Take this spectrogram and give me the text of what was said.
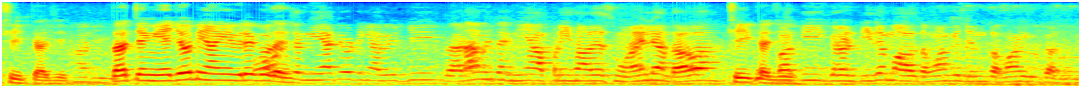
ਠੀਕ ਆ ਜੀ। ਹਾਂਜੀ। ਤਾਂ ਚੰਗੀਆਂ ਝੋਟੀਆਂ ਆ ਗਈਆਂ ਵੀਰੇ ਕੋਲੇ? ਬਹੁਤ ਚੰਗੀਆਂ ਝੋਟੀਆਂ ਵੀਰ ਜੀ ਵੈੜਾਂ ਵੀ ਚੰਗੀਆਂ ਆਪਣੀ ਥਾਂ ਤੇ ਸੋਨਾ ਹੀ ਲਿਆਂਦਾ ਵਾ। ਠੀਕ ਹੈ ਜੀ। ਬਾਕੀ ਗਾਰੰਟੀ ਦੇ ਮਾਲ ਦਵਾਂਗੇ ਜਿਹਨੂੰ ਦਵਾਂਗੇ ਕੋਈ ਗੱਲ ਨਹੀਂ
